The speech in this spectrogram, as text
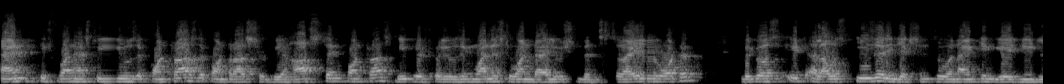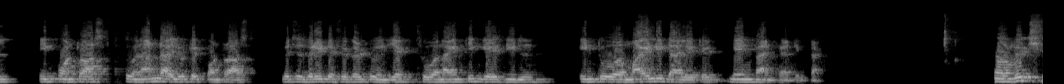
And if one has to use a contrast, the contrast should be a half strength contrast. We prefer using one is to one dilution with sterile water because it allows easier injection through a 19 gauge needle in contrast to an undiluted contrast, which is very difficult to inject through a 19 gauge needle into a mildly dilated main pancreatic duct. Now, which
